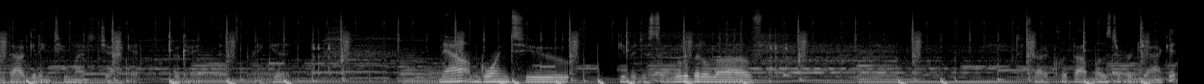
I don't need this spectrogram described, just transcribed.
without getting too much jacket. Okay, that's pretty good. Now I'm going to give it just a little bit of love to try to clip out most of her jacket.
